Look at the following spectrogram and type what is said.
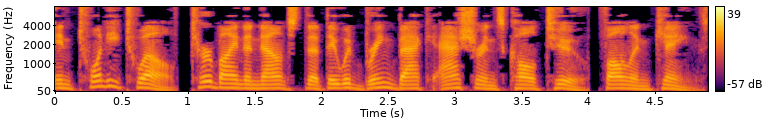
In 2012, Turbine announced that they would bring back Asheron's Call 2, Fallen Kings.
